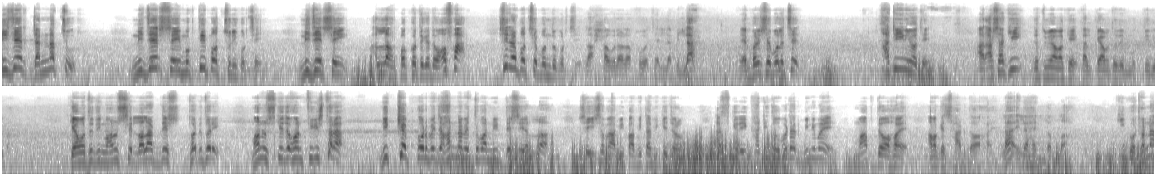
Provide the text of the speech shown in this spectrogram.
নিজের জান্নাত চুর, নিজের সেই মুক্তির পথ চুরি করছে, নিজের সেই আল্লাহর পক্ষ থেকে দেওয়া অফার, সেটার পথ সে বন্ধ করছে। এরপরে সে বলেছে, খাঁটি নিয়তে। আর আশা কি যে তুমি আমাকে কাল কেমতের দিন মুক্তি দিবা। কেমতের দিন মানুষের ললাট দেশ ধরে ধরে, মানুষকে যখন ফিরিস্তারা নিক্ষেপ করবে জাহান নামে তোমার নির্দেশে আল্লাহ সেই সময় আমি পাপি তাপিকে যেন আজকের এই খাঁটি তৌবাটার বিনিময়ে মাপ দেওয়া হয়, আমাকে ছাড় দেওয়া হয়। লা ইলাহা ইল্লাল্লাহ। কি ঘটনা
